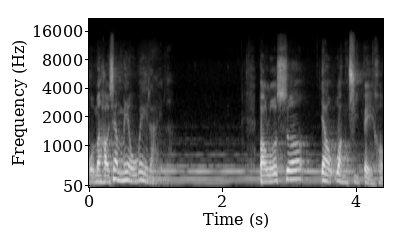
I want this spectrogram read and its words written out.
我们好像没有未来了。保罗说要忘记背后，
